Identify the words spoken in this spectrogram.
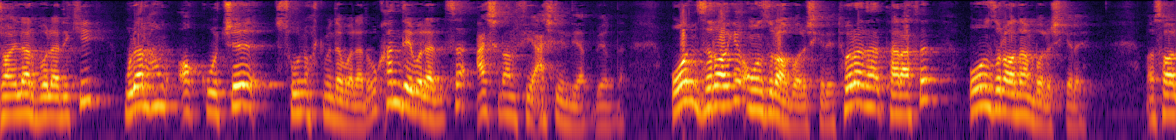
joylar bo'ladiki ular ham oqquvchi suvni hukmida bo'ladi. U qanday bo'ladi desa ashran fi ashrin deyapti bu yerda o'n ziroga o'n ziro bo'lishi kerak. To'rtta tarafi o'n zirodan bo'lishi kerak. Misol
